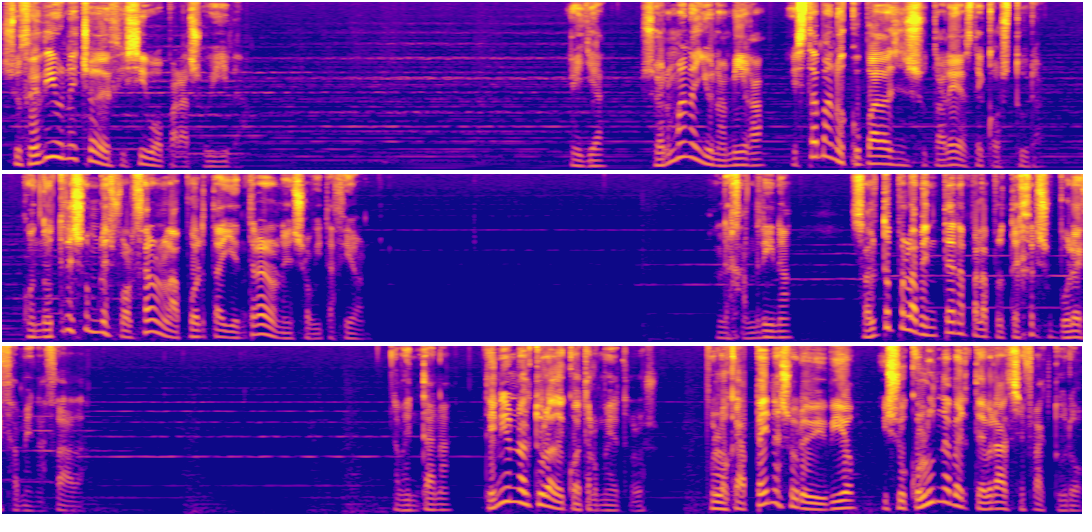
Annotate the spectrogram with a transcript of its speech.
sucedió un hecho decisivo para su vida. Ella, su hermana y una amiga estaban ocupadas en sus tareas de costura, cuando tres hombres forzaron la puerta y entraron en su habitación. Alejandrina saltó por la ventana para proteger su pureza amenazada. La ventana tenía una altura de 4 metros, por lo que apenas sobrevivió y su columna vertebral se fracturó.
